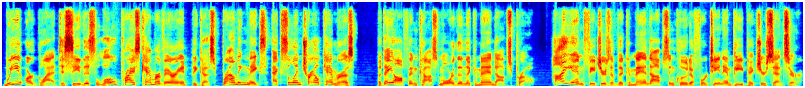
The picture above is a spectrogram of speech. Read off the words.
We are glad to see this low-price camera variant because Browning makes excellent trail cameras, but they often cost more than the Command Ops Pro. High-end features of the Command Ops include a 14MP picture sensor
